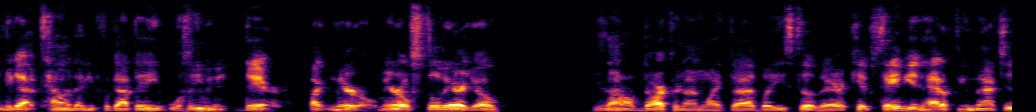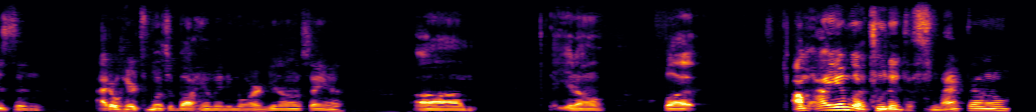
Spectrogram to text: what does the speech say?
they got talent that you forgot they was even there, like Miro. Miro's still there, yo. He's not all dark or nothing like that, but he's still there. Kip Sabian had a few matches, and I don't hear too much about him anymore. You know what I'm saying? Um, you know, but I'm I am gonna tune into SmackDown.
